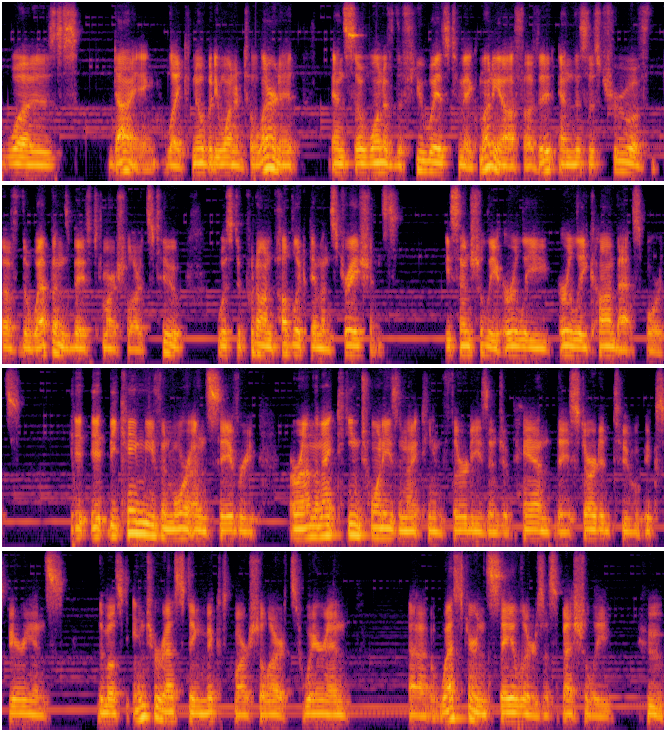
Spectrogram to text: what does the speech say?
was dying. Like nobody wanted to learn it. And so one of the few ways to make money off of it, and this is true of, of the weapons-based martial arts too, was to put on public demonstrations, essentially early early combat sports. It, it became even more unsavory Around the 1920s and 1930s in Japan, they started to experience the most interesting mixed martial arts, wherein uh, Western sailors, especially, who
